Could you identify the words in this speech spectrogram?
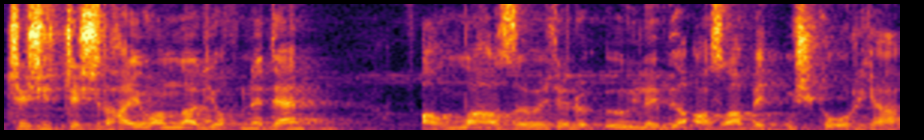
Çeşit çeşit hayvanlar yok. Neden? Allah Azze ve Celle öyle bir azap etmiş ki oraya.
